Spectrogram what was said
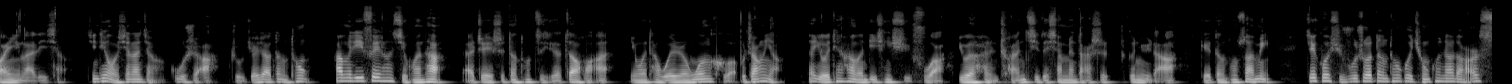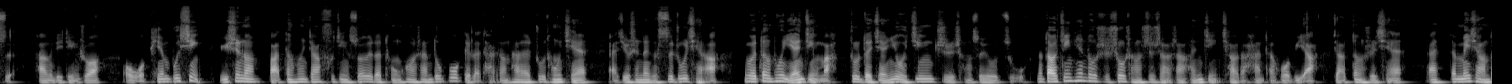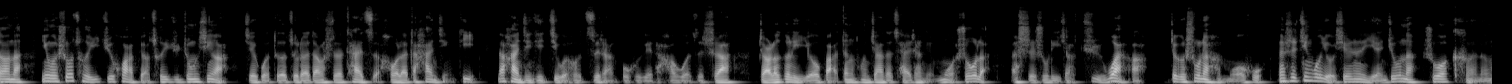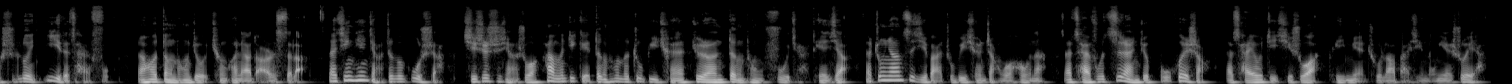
欢迎来理想。今天我先来讲个故事啊，主角叫邓通，汉文帝非常喜欢他，哎，这也是邓通自己的造化案，因为他为人温和，不张扬。那有一天，汉文帝请许父啊，一位很传奇的相面大师，这个女的啊，给邓通算命。结果许父说邓通会穷困潦倒而死。汉文帝听说，哦，我偏不信。于是呢，把邓通家附近所有的铜矿山都拨给了他，让他来铸铜钱。哎，就是那个四铢钱啊。因为邓通严谨嘛，铸的钱又精致，成色又足。那到今天都是收藏市场上很紧俏的汉代货币啊，叫邓氏钱。哎，但没想到呢，因为说错一句话，表错一句忠心啊，结果得罪了当时的太子，后来的汉景帝。那汉景帝继位后，自然不会给他好果子吃啊，找了个理由把邓通家的财产给没收了。啊，史书里叫巨万啊。这个数量很模糊，但是经过有些人的研究呢，说可能是论亿的财富，然后邓通就穷困潦倒而死了。那今天讲这个故事啊，其实是想说汉文帝给邓通的铸币权，就让邓通富甲天下。那中央自己把铸币权掌握后呢，那财富自然就不会少，那才有底气说啊，可以免除老百姓农业税啊。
